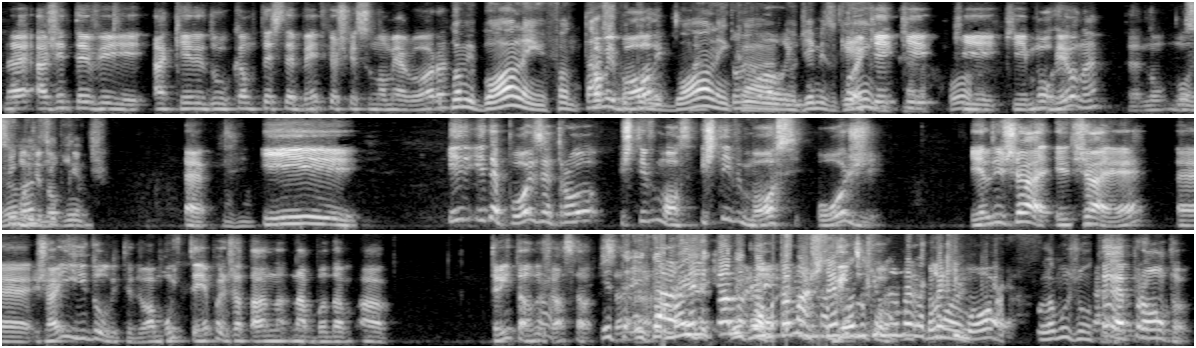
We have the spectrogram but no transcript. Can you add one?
Né? A gente teve aquele do Campo Test Debate, que eu esqueci o nome agora. Tommy Bollen, fantástico. Tommy Bollen, Tommy Bollen cara. O James Gang. Que, que, que, que, morreu, né? É, no, no segundo seguinte. É. Uhum. E, e, e, depois entrou Steve Moss. Steve Moss, hoje, ele já, ele já é, é já é ídolo, entendeu? Há muito tempo, ele já tá na, na banda há 30 anos já, sabe? Ele, tá, ele, tá mais, ele, tá, ele, ele tá mais tempo do que o Blackmore. Falamos junto. É, pronto.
